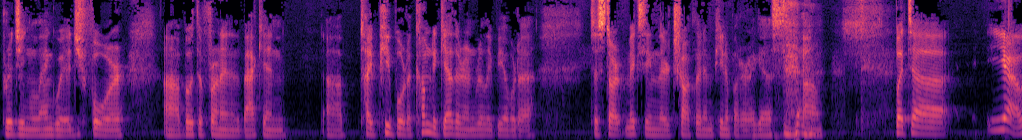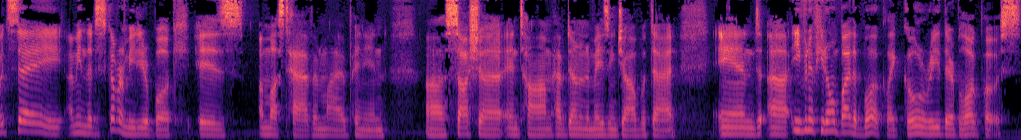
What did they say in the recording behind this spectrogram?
bridging language for uh, both the front end and the back end uh, type people to come together and really be able to to start mixing their chocolate and peanut butter, I guess. Um, but uh, yeah, I would say, I mean, the Discover Meteor book is a must have, in my opinion. Uh, Sacha and Tom have done an amazing job with that. And uh, even if you don't buy the book, like go read their blog posts.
